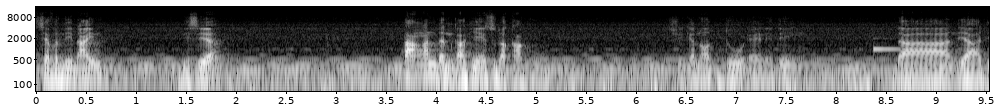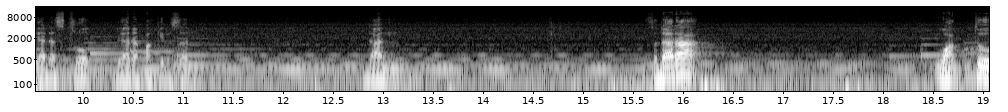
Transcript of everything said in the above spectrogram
79 this year. Tangan dan kakinya sudah kaku. She cannot do anything. Dan ya dia ada stroke, dia ada Parkinson. Dan saudara, waktu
